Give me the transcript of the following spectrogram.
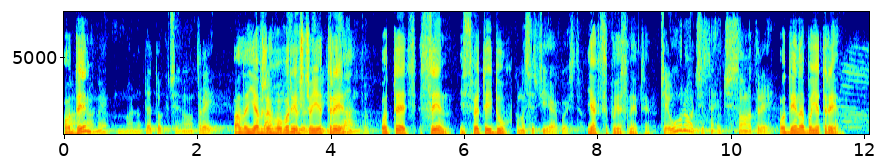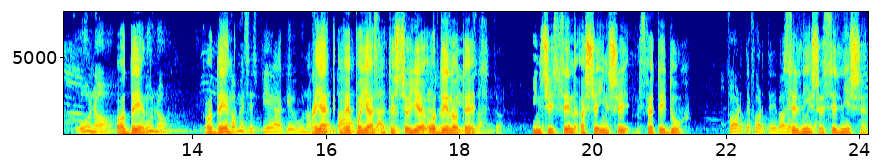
Один? Але я вже говорив, що e є три. Отець, Син і Святий Дух. Як це пояснити? Один або є три? Один. Один. А як ви поясните, що є один Отець? Інший син, а ще інший Святий Дух. Сильніше, сильніше.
